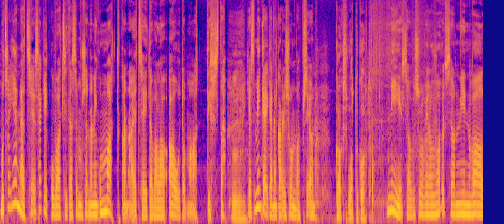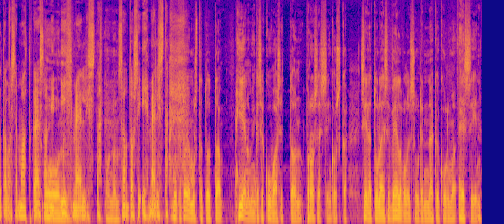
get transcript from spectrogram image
mutta se on jännä, että se, säkin kuvaat sitä semmoisena niin matkana, että se ei tavallaan automaattista. Mm. Ja se, minkä ikäinen Kari sun lapsi on? Kaksi vuotta kohta. Niin, se on, sulla on, vielä, se on niin valtava se matka ja se on, niin on. niin ihmeellistä. On, on. Se on tosi ihmeellistä. Mutta toi on musta tota, hieno, minkä sä kuvasit tuon prosessin, koska siellä tulee se velvollisuuden näkökulma esiin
